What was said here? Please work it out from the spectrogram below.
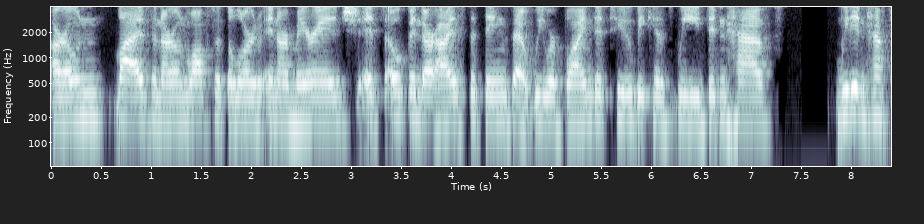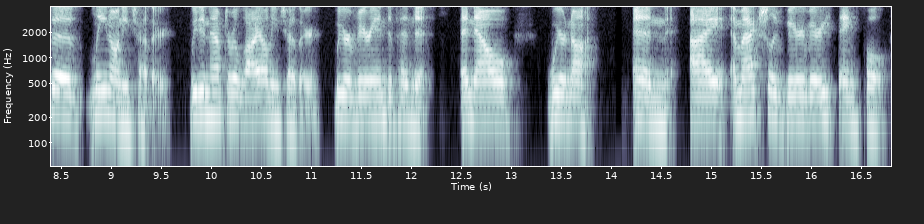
our own lives and our own walks with the Lord in our marriage. It's opened our eyes to things that we were blinded to because we didn't have we didn't have to lean on each other. We didn't have to rely on each other. We were very independent. And now we're not. And I am actually very, very thankful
